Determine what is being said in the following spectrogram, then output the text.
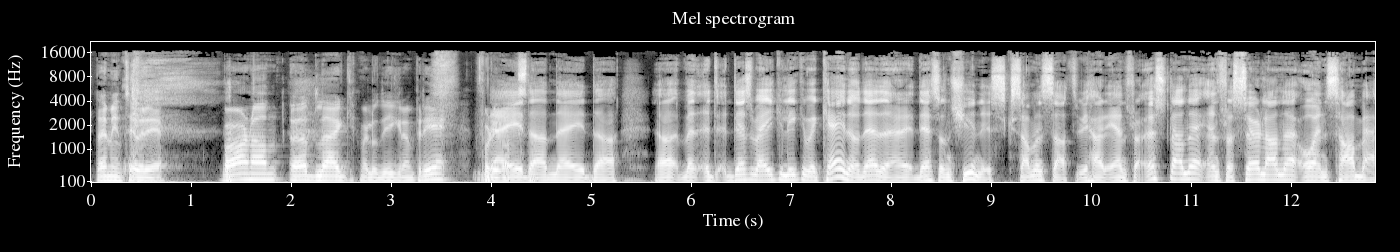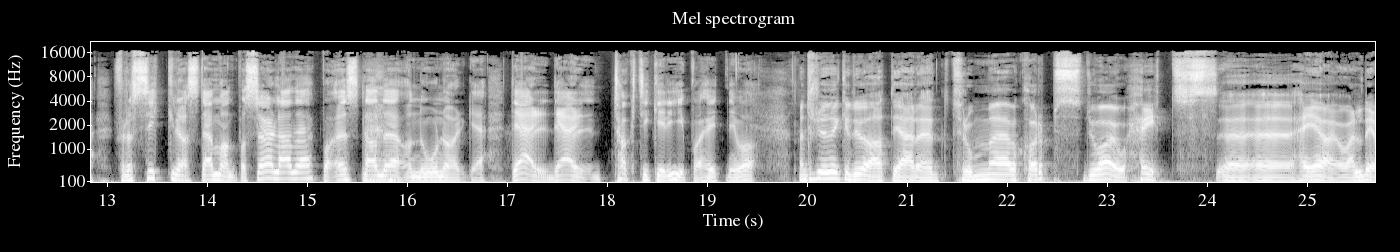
Det er min teori. Barna ødelegger Melodi Grand Prix Nei da, nei da. Ja, men det som jeg ikke liker med Keiino, det er, det, er sånn kynisk sammensatt. Vi har en fra Østlandet, en fra Sørlandet og en same. For å sikre oss stemmene på Sørlandet, på Østlandet og Nord-Norge. Det, det er taktikkeri på høyt nivå. Men trodde ikke du at de her eh, trommekorps Du var jo høyt uh, Heia jo veldig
